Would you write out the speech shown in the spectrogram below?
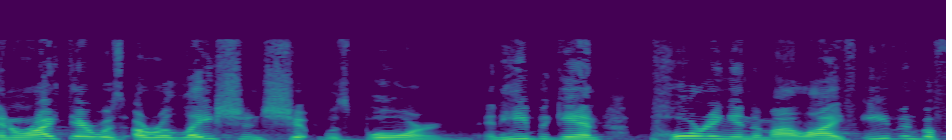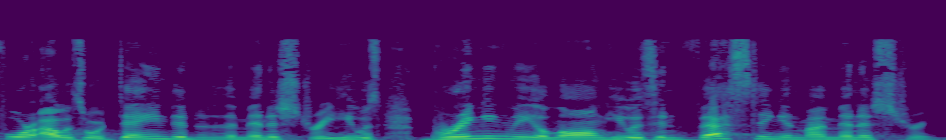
And right there was a relationship was born. And he began pouring into my life. Even before I was ordained into the ministry, he was bringing me along. He was investing in my ministry.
